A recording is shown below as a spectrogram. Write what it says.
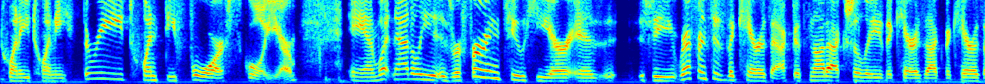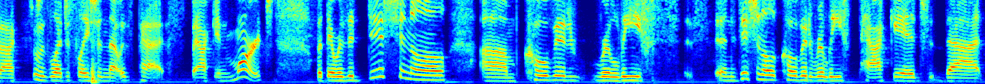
2023 24 school year. And what Natalie is referring to here is she references the CARES Act. It's not actually the CARES Act. The CARES Act was legislation that was passed back in March, but there was additional um, COVID relief, an additional COVID relief package that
